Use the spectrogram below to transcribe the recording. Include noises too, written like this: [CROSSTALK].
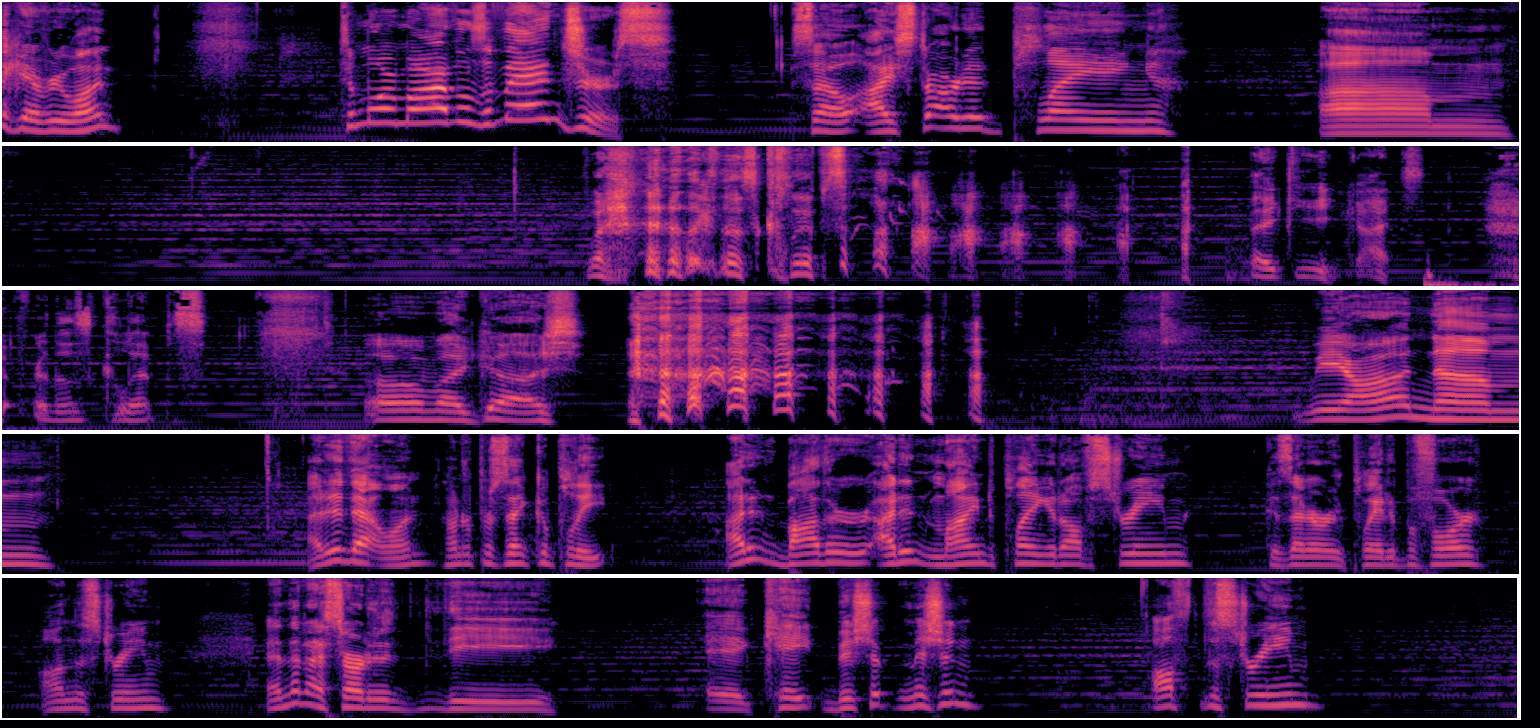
back, everyone, to more Marvel's Avengers. So I started playing, um, [LAUGHS] look at those clips. [LAUGHS] Thank you, guys, for those clips. Oh my gosh. [LAUGHS] we are on, um, I did that one, 100% complete. I didn't bother, I didn't mind playing it off stream because I'd already played it before on the stream. And then I started the uh, Kate Bishop mission off the stream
